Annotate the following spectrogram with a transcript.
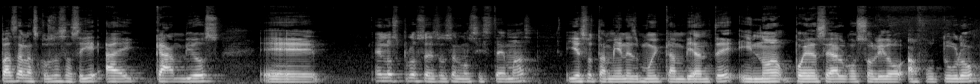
pasan las cosas así, hay cambios eh, en los procesos, en los sistemas y eso también es muy cambiante y no puede ser algo sólido a futuro,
